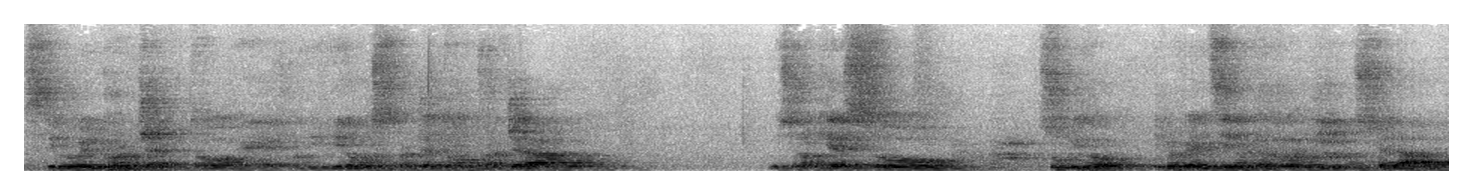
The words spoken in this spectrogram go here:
scrivevo il progetto e condividevo questo progetto con Fragerato, mi sono chiesto subito il mio pensiero è andato in ospedale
